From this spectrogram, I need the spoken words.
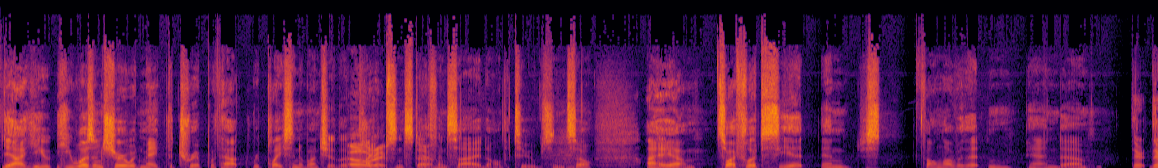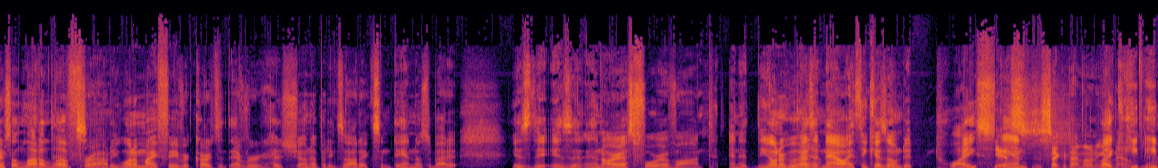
yeah, he he wasn't sure would make the trip without replacing a bunch of the Oh, pipes right. and stuff inside all the tubes, and so I um, so I flew out to see it and just fell in love with it, and and um, There, there's a lot of love for. Uh, Audi. One of my favorite cars that ever has shown up at Exotics, and Dan knows about it, is the is an, an RS4 Avant, and it, the owner who has Yeah. it now, I think, has owned it twice. Yes, Dan? it's the second time owning like it now. he he,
